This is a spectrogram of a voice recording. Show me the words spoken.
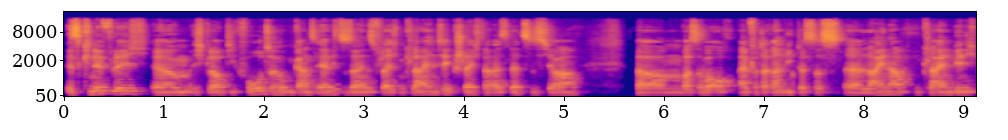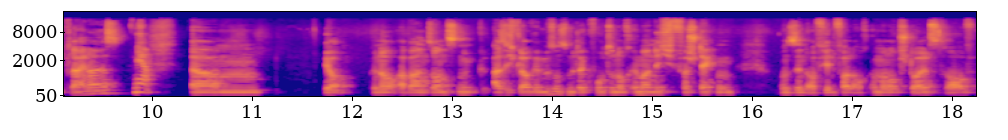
ist knifflig. Ähm, ich glaube, die Quote, um ganz ehrlich zu sein, ist vielleicht einen kleinen Tick schlechter als letztes Jahr. Ähm, was aber auch einfach daran liegt, dass das äh, Line-Up ein klein wenig kleiner ist. Ja. Ähm, ja, genau. Aber ansonsten, also ich glaube, wir müssen uns mit der Quote noch immer nicht verstecken und sind auf jeden Fall auch immer noch stolz drauf.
